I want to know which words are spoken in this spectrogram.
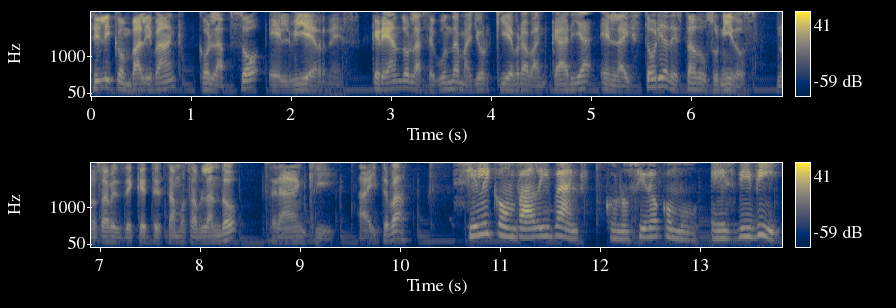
Silicon Valley Bank colapsó el viernes, creando la segunda mayor quiebra bancaria en la historia de Estados Unidos. ¿No sabes de qué te estamos hablando? Tranqui, ahí te va. Silicon Valley Bank, conocido como SVB,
